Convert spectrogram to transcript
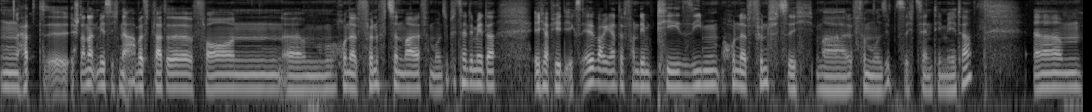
hm, hat äh, standardmäßig eine Arbeitsplatte von ähm, 115 mal 75 cm. Ich habe hier die XL-Variante von dem T7 150 mal 75 cm. Ähm,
